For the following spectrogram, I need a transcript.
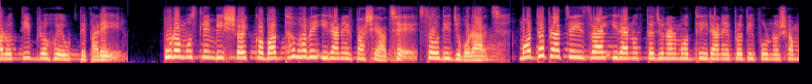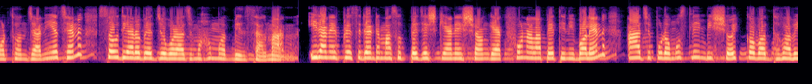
আরও তীব্র হয়ে উঠতে পারে। পুরো মুসলিম বিশ্ব ঐক্যবদ্ধভাবে ইরানের পাশে আছে। সৌদি যুবরাজ। মধ্যপ্রাচ্যে ইসরায়েল, ইরান উত্তেজনার মধ্যে ইরানের প্রতি পূর্ণ সমর্থন জানিয়েছেন সৌদি আরবের যুবরাজ মোহাম্মদ বিন সালমান। ইরানের প্রেসিডেন্ট মাসুদ পেজেশকিয়ানের সঙ্গে এক ফোন আলাপে তিনি বলেন, আজ পুরো মুসলিম বিশ্ব ঐক্যবদ্ধভাবে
